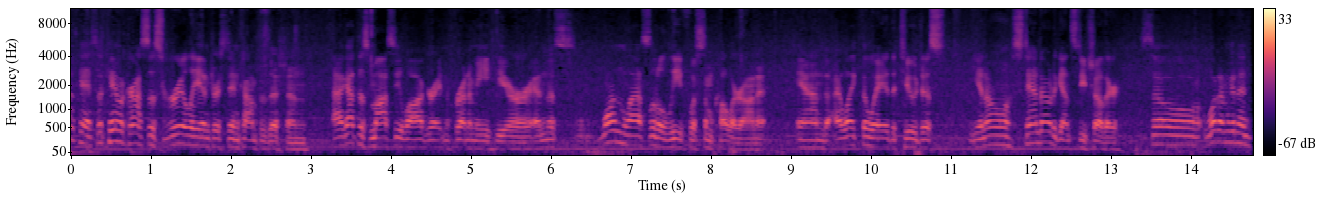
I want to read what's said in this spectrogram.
Okay, so came across this really interesting composition. I got this mossy log right in front of me here, and this one last little leaf with some color on it. And I like the way the two just, you know, stand out against each other. So what I'm gonna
